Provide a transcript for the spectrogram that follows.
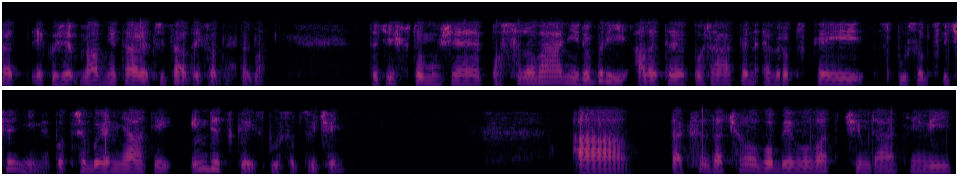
let, jakože hlavně teda ve 30. letech takhle. Totiž k tomu, že posilování dobrý, ale to je pořád ten evropský způsob cvičení. My potřebujeme nějaký indický způsob cvičení. A tak se začalo objevovat čím dál tím víc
